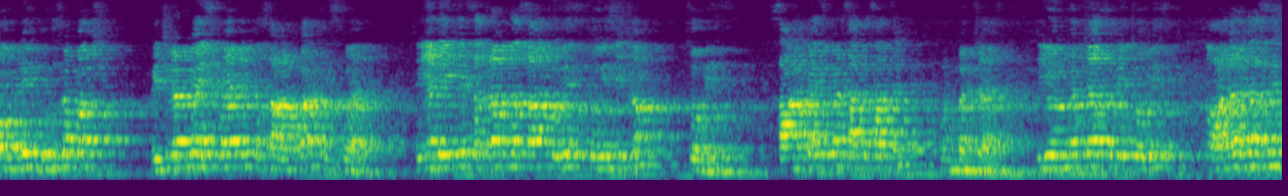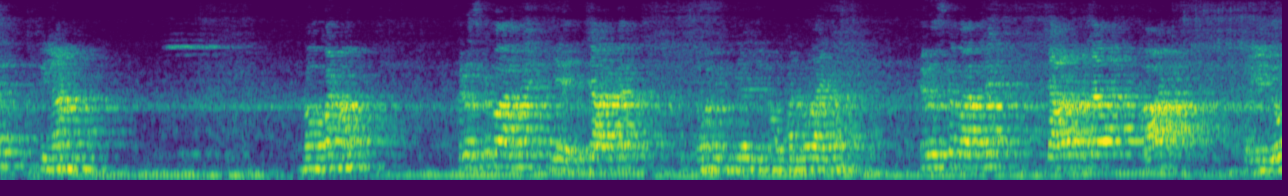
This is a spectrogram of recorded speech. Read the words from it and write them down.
ऑब्लिक दूसरा पक्ष विचलन का स्क्वायर तो सात का स्क्वायर तो यहाँ देखिए सत्रह प्लस सात, चौबीस चौबीस एकम, चौबीस. सात का स्क्वायर सात का सात उनपचास. तो ये उनपचास और ये चौबीस. तो आधा दस है तो यहाँ नौ का नौ. फिर उसके बाद में ये चार का नौ लिख दिया, ये नौ का नौ आएगा. फिर उसके बाद में चार और चार आठ. तो ये दो.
